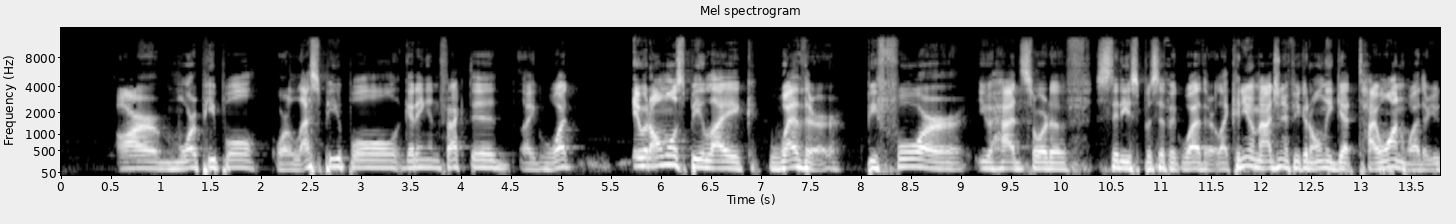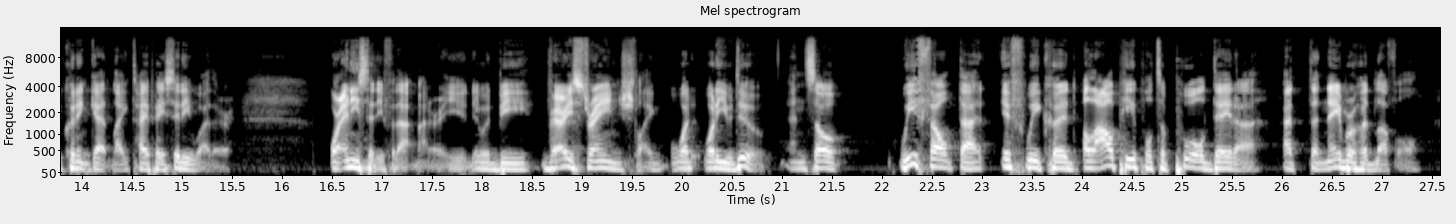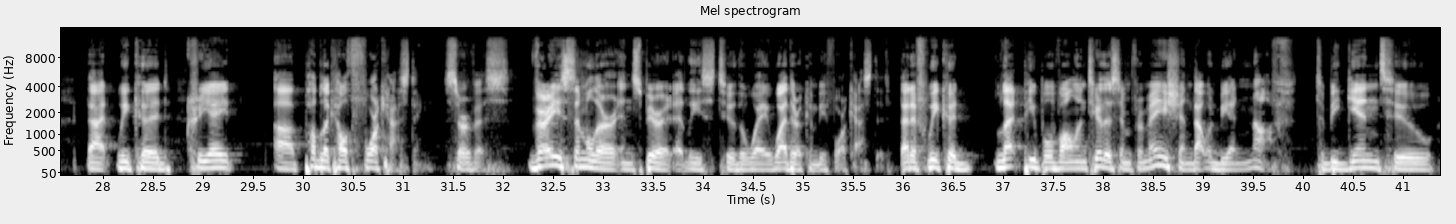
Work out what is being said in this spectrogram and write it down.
Are more people or less people getting infected? Like, what? It would almost be like weather before you had sort of city specific weather. Like, can you imagine if you could only get Taiwan weather, you couldn't get like Taipei City weather? Or any city for that matter. It would be very strange. Like, what, what do you do? And so we felt that if we could allow people to pool data at the neighborhood level, that we could create a public health forecasting service very similar in spirit, at least, to the way weather can be forecasted. That if we could let people volunteer this information, that would be enough to begin to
